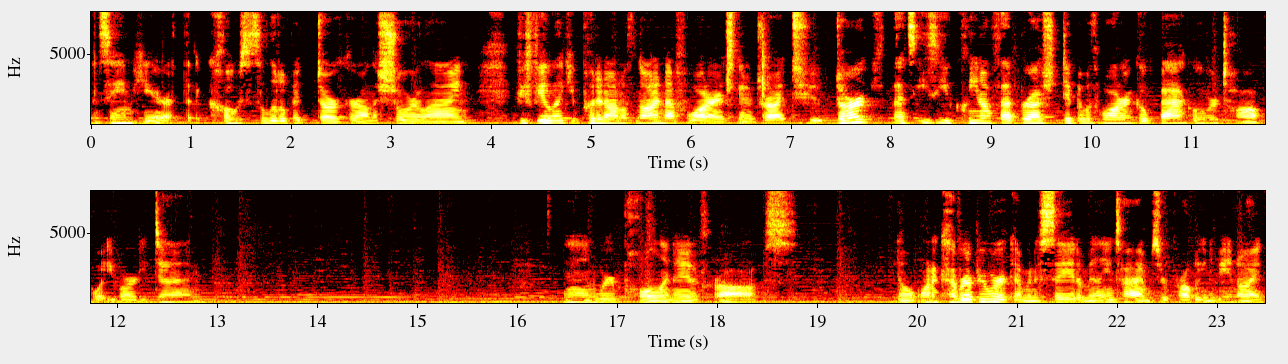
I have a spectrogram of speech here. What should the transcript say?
And same here, the coast is a little bit darker on the shoreline. If you feel like you put it on with not enough water and it's gonna dry too dark, that's easy. You clean off that brush, dip it with water, and go back over top what you've already done. And we're pulling it across. You don't wanna cover up your work. I'm gonna say it a million times. You're probably gonna be annoyed.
